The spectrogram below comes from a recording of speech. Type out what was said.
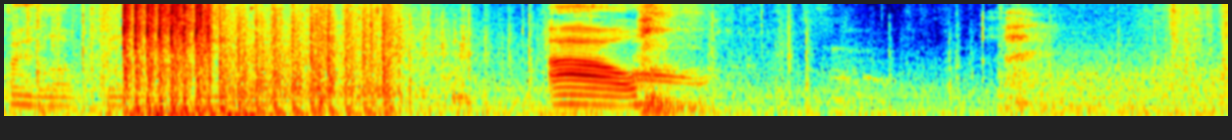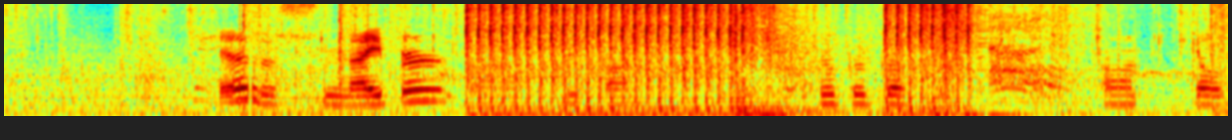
I love being a sniper. Ow. Has a sniper. Go, go, go. I want killed.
